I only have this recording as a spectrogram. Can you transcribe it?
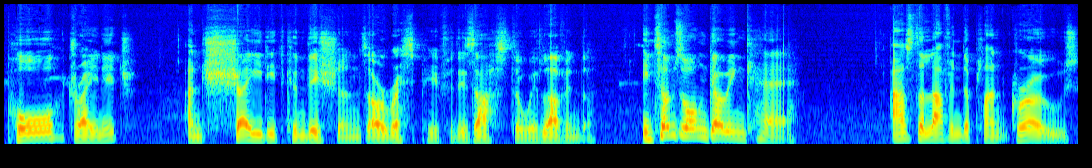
Poor drainage and shaded conditions are a recipe for disaster with lavender. In terms of ongoing care, as the lavender plant grows,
